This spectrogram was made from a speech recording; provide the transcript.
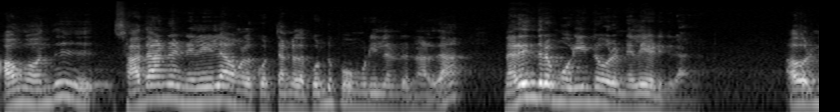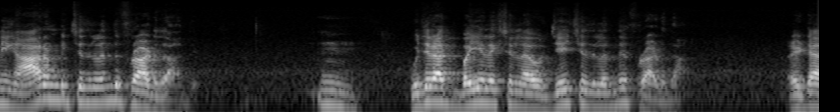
அவங்க வந்து சாதாரண நிலையில் அவங்கள கொ- தங்களை கொண்டு போக முடியலன்றனால தான் நரேந்திர மோடின்ற ஒரு நிலையை எடுக்கிறாங்க. அவர் நீங்கள் ஆரம்பிச்சதுலேருந்து ஃப்ராடு தான் அது. ம். குஜராத் பை எலெக்ஷனில் அவர் ஜெயிச்சதுலேருந்து ஃப்ராடு தான். ரைட்டா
